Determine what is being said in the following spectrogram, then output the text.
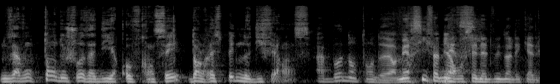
nous avons tant de choses à dire aux Français dans le respect de nos différences. À bon entendeur. Merci Fabien Roussel d'être venu dans les cadres.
